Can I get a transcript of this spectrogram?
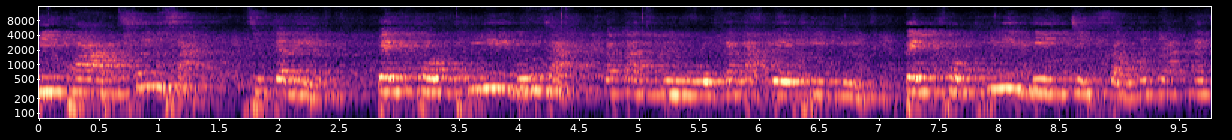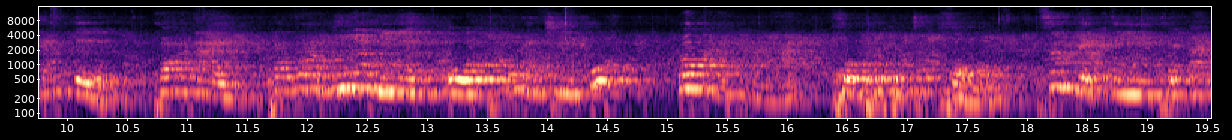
มีความซื่อสัตย์สุจริต เป็นคนที่รู้จักกตัญญูกตเวที เป็นคนที่มีจิตสำนึกรักในการเกิด เพราะอะไร เพราะว่าเมื่อมีเงินโอนเข้าบัญชีปุ๊บก็ตามหาคนที่เป็นเจ้าของ ซึ่งเด็กดีคนนั้น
